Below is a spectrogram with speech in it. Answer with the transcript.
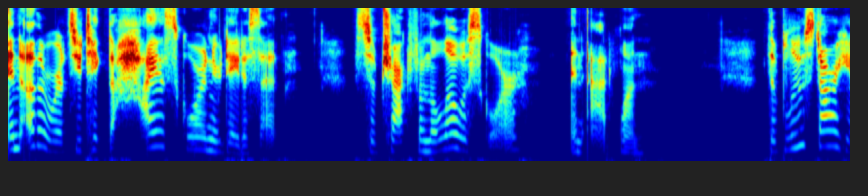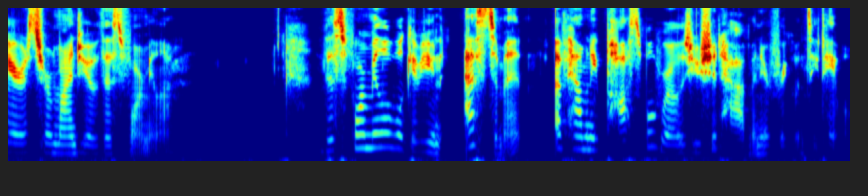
In other words, you take the highest score in your data set, subtract from the lowest score, and add 1. The blue star here is to remind you of this formula. This formula will give you an estimate of how many possible rows you should have in your frequency table.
